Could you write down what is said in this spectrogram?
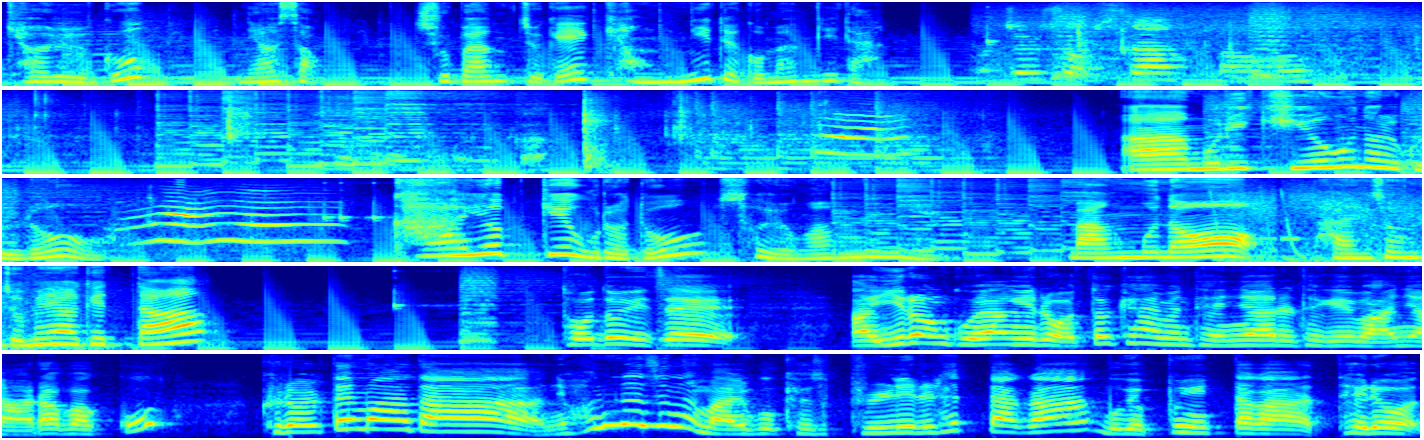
결국 녀석 주방 쪽에 격리되고 맙니다. 어쩔 수 없어 망무 네가 그러는 거니까 아무리 귀여운 얼굴로 가엾게 울어도 소용없는 일. 막무 너 반성 좀 해야겠다. 저도 이제 아, 이런 고양이를 어떻게 하면 되냐를 되게 많이 알아봤고 그럴 때마다 아니, 혼내지는 말고 계속 분리를 했다가 뭐 몇 분 있다가 데려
